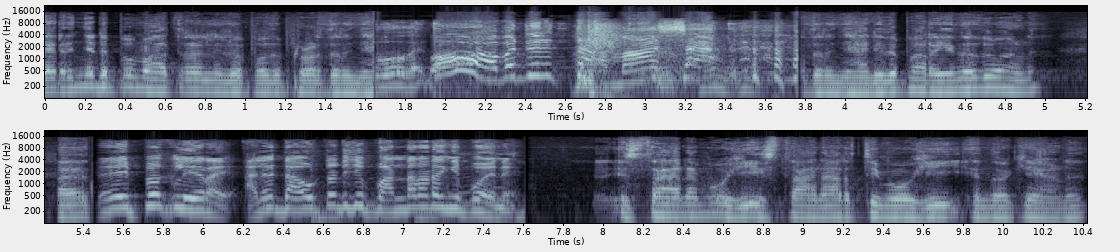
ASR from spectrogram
തെരഞ്ഞെടുപ്പ് മാത്രമല്ലല്ലോ പൊതുപ്രവർത്തനം ഞാൻ- തമാശ. ഞാനിത് പറയുന്നതുമാണ്. ഇപ്പൊ ക്ലിയർ ആയി. അല്ല ഡൗട്ട് അടിച്ച് പണ്ടടങ്ങി പോയനെ. സ്ഥാനമോഹി സ്ഥാനാർത്ഥി മോഹി എന്നൊക്കെയാണ്.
